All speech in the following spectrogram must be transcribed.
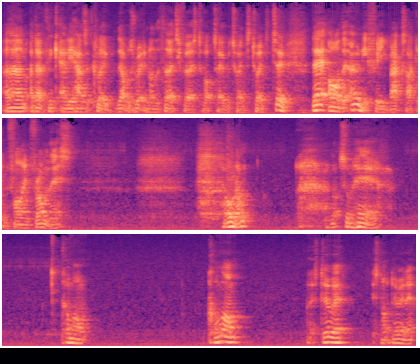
Um, I don't think Ellie has a clue. That was written on the 31st of October 2022. There are the only feedbacks I can find from this. Hold on, I've got some here. Come on, come on. Let's do it. It's not doing it.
